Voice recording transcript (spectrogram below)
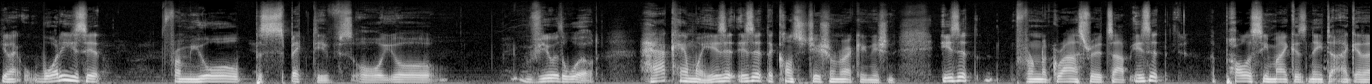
You know, what is it from your perspectives or your view of the world? How can we? Is it is it the constitutional recognition? Is it from the grassroots up? Is it the policymakers need to get it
